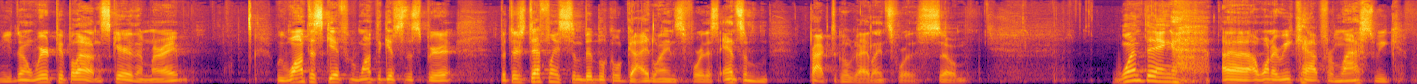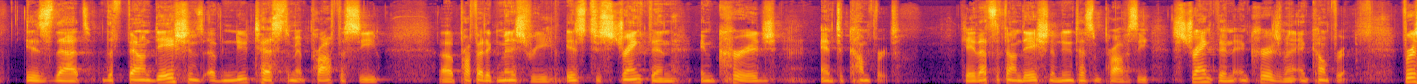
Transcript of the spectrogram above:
You don't weird people out and scare them, all right? We want this gift, we want the gifts of the Spirit, but there's definitely some biblical guidelines for this and some practical guidelines for this. So, one thing uh, I want to recap from last week is that the foundations of New Testament prophecy uh, prophetic ministry is to strengthen, encourage, and to comfort. Okay, that's the foundation of New Testament prophecy strengthen, encouragement, and comfort. 1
